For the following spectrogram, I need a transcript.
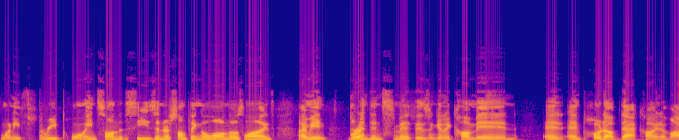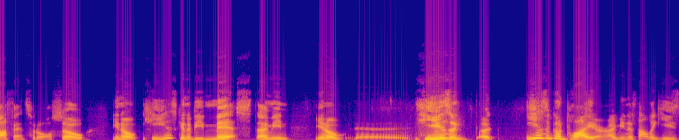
23 points on the season or something along those lines. I mean, Brendan Smith isn't going to come in and, and put up that kind of offense at all. So, you know, he is going to be missed. I mean, you know, uh, he is a, a, he is a good player. I mean, it's not like he's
